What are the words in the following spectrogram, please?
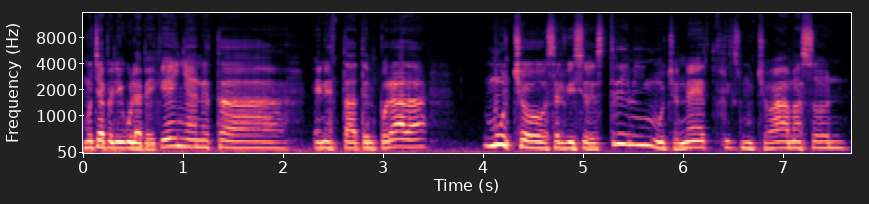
mucha película pequeña en esta en esta temporada mucho servicio de streaming, mucho Netflix, mucho Amazon.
